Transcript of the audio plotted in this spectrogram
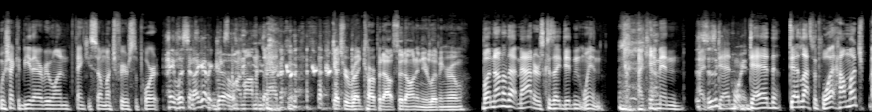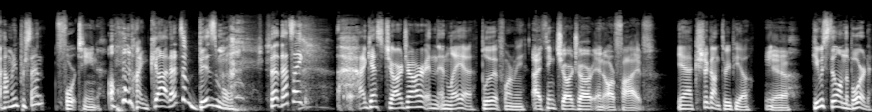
Wish I could be there, everyone. Thank you so much for your support. Hey, listen, I gotta Thanks to go. my mom and dad. Get your red carpet outfit on in your living room. but none of that matters because I didn't win. I came in This I- is a good dead, point. dead, dead last with what? How much? How many percent? 14. Oh my god, that's abysmal. that that's like, I guess Jar Jar and, and Leia blew it for me. I think Jar Jar and R5. Yeah, should have gone three PO. Yeah. He was still on the board.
